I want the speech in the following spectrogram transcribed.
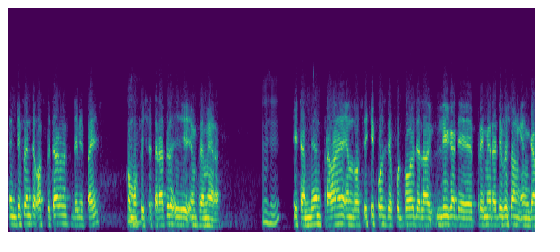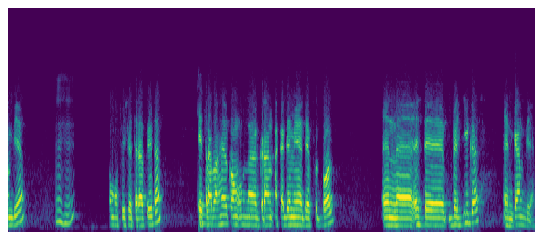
en diferentes hospitales de mi país como fisioterapeuta y enfermera. Y también trabajé en los equipos de fútbol de la Liga de Primera División en Gambia como fisioterapeuta que trabajé con una gran academia de fútbol, en, eh, es de Bélgica, en Gambia.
